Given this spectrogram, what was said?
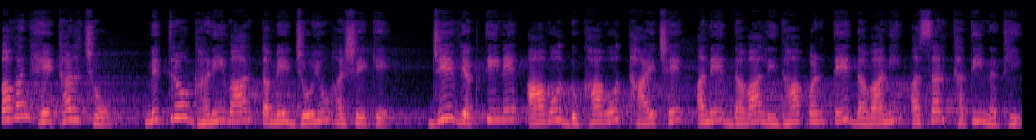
પવન હેઠળ છો. મિત્રો, ઘણીવાર તમે જોયું હશે કે જે વ્યક્તિને આવો દુખાવો થાય છે અને દવા લીધા પણ તે દવાની અસર થતી નથી.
